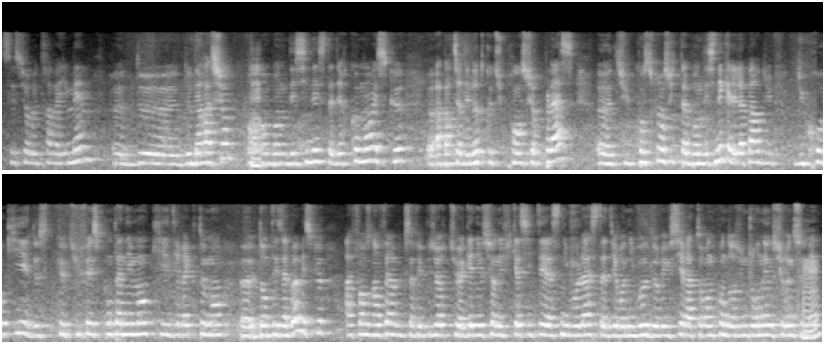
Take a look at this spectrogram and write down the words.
C'est sur le travail même euh, de, de narration en, Mm. en bande dessinée, c'est-à-dire comment est-ce que, à partir des notes que tu prends sur place, euh, tu construis ensuite ta bande dessinée? Quelle est la part du, du croquis et de ce que tu fais spontanément qui est directement euh, dans tes albums? Est-ce que, à force d'en faire, vu que ça fait plusieurs, tu as gagné aussi en efficacité à ce niveau-là, c'est-à-dire au niveau de réussir à te rendre compte dans une journée ou sur une semaine Mhm.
